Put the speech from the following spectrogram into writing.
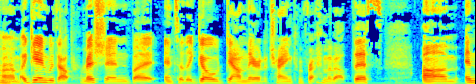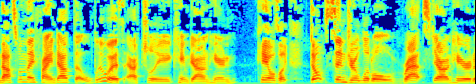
um, Mm. again without permission, but and so they go down there to try and confront him about this, um, and that's when they find out that Lewis actually came down here and. Cahill's like, don't send your little rats down here to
